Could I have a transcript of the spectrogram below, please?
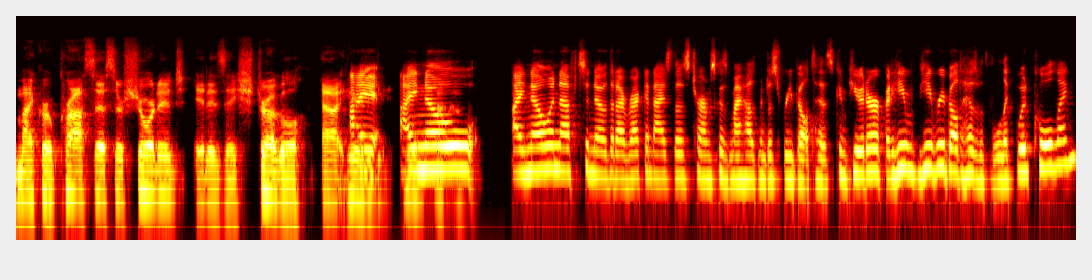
microprocessor shortage, it is a struggle out here. I, I know. I know enough to know that I recognize those terms because my husband just rebuilt his computer, but he he rebuilt his with liquid cooling.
